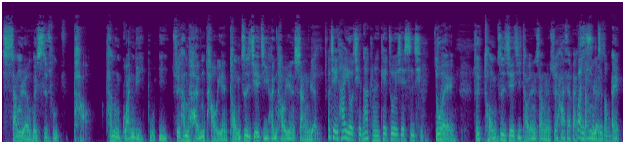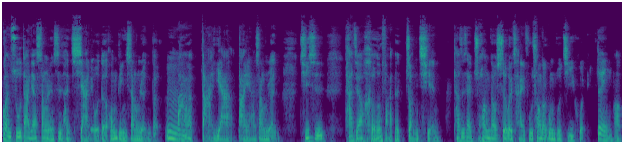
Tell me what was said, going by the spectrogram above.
商人会四处跑。他们管理不易，所以他们很讨厌统治阶级，很讨厌商人。而且他有钱，他可能可以做一些事情。对，所以统治阶级讨厌商人，所以他才把商人哎灌输大家，商人是很下流的，红顶商人的，嗯，把他打压打压商人。其实他只要合法的赚钱，他是在创造社会财富，创造工作机会。对啊，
